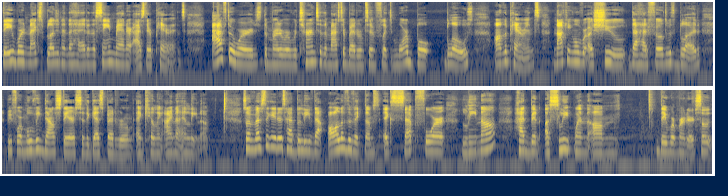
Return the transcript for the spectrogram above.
they were next bludgeoned in the head in the same manner as their parents. Afterwards, the murderer returned to the master bedroom to inflict more bo- blows on the parents, knocking over a shoe that had filled with blood before moving downstairs to the guest bedroom and killing Ina and Lena. So investigators had believed that all of the victims except for Lena had been asleep when um they were murdered. So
